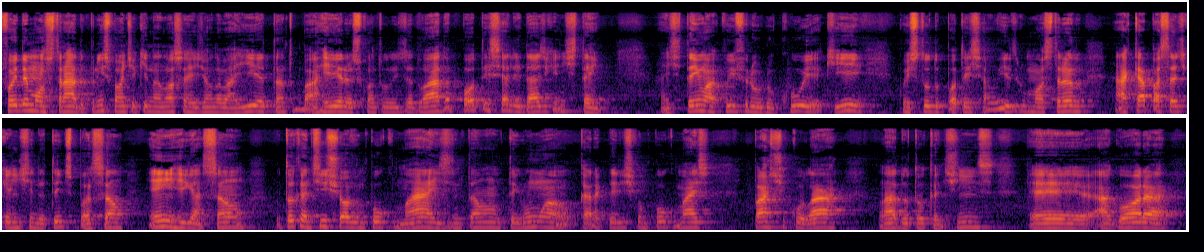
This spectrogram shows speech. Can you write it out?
foi demonstrado, principalmente aqui na nossa região da Bahia, tanto Barreiras quanto Luiz Eduardo, a potencialidade que a gente tem. A gente tem um aquífero Urucuí aqui, com estudo do potencial hídrico, mostrando a capacidade que a gente ainda tem de expansão em irrigação. O Tocantins chove um pouco mais, então tem uma característica um pouco mais particular lá do Tocantins. É, agora,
